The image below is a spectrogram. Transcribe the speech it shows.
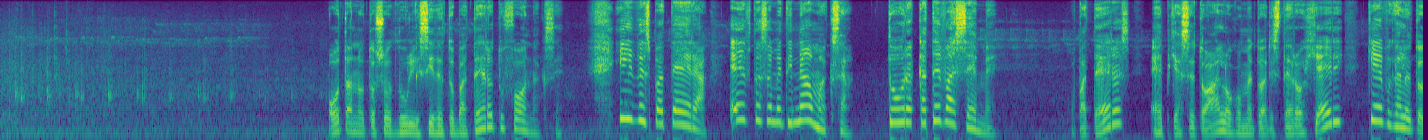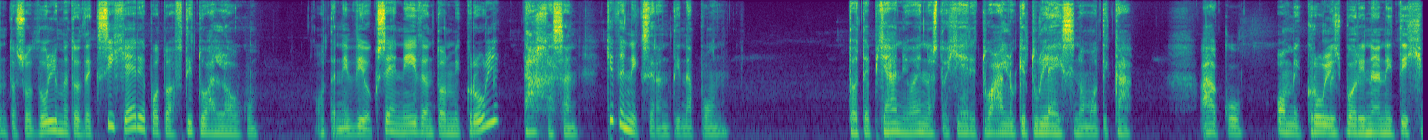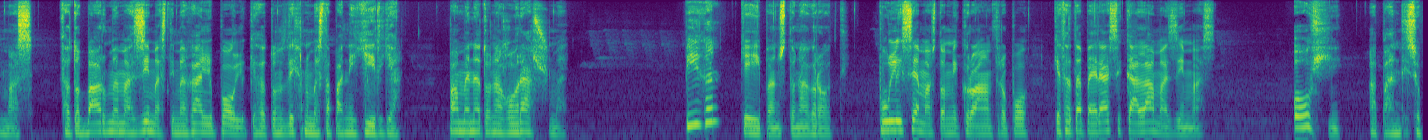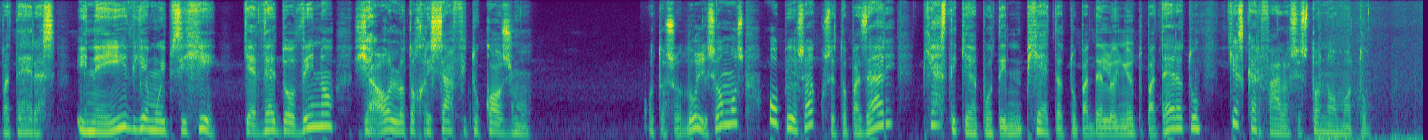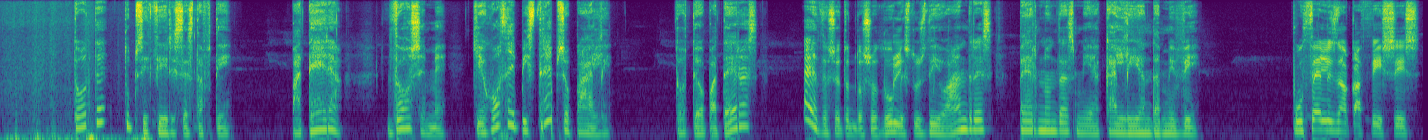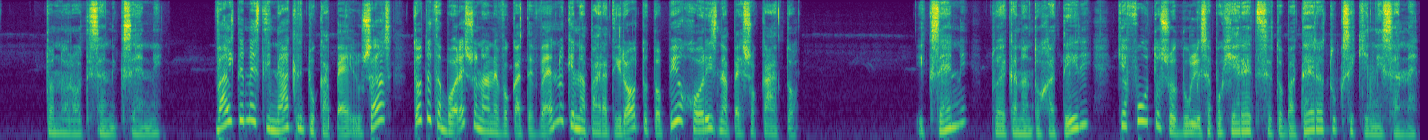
Όταν ο Τοσοδούλης είδε τον πατέρα του φώναξε «Είδες πατέρα, έφτασα με την άμαξα, τώρα κατέβασέ με». Ο πατέρας έπιασε το άλογο με το αριστερό χέρι και έβγαλε τον Τοσοδούλη με το δεξί χέρι από το αυτί του αλόγου. Όταν οι δύο ξένοι είδαν τον μικρούλι, τάχασαν και δεν ήξεραν τι να πούν. Τότε πιάνει ο ένας το χέρι του άλλου και του λέει συνωμοτικά «Άκου, ο μικρούλης μπορεί να είναι η τύχη μας. Θα τον πάρουμε μαζί μας στη μεγάλη πόλη και θα τον δείχνουμε στα πανηγύρια. Πάμε να τον αγοράσουμε». Πήγαν και είπαν στον αγρότη «Πούλησέ μας το μικρό άνθρωπο και θα τα περάσει καλά μαζί μας». «Όχι», απάντησε ο πατέρας, «είναι η ίδια μου η ψυχή και δεν το δίνω για όλο το χρυσάφι του κόσμου». Ο Τοσοδούλης όμως, ο οποίος άκουσε το παζάρι, πιάστηκε από την πιέτα του παντελονιού του πατέρα του και σκαρφάλωσε στον ώμο του. Τότε του ψιθύρισε στα αυτή. «Πατέρα, δώσε με και εγώ θα επιστρέψω πάλι». Τότε ο πατέρας έδωσε τον Τοσοδούλη στους δύο άντρες, παίρνοντας μια καλή ανταμοιβή. «Πού θέλεις να καθίσεις» τον ρώτησαν οι ξένοι. Βάλτε με στην άκρη του καπέλου σας, τότε θα μπορέσω να ανεβοκατεβαίνω και να παρατηρώ το τοπίο χωρίς να πέσω κάτω. Οι ξένοι του έκαναν το χατήρι και αφού ο Τοσοδούλης αποχαιρέτησε τον πατέρα του, ξεκινήσανε.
